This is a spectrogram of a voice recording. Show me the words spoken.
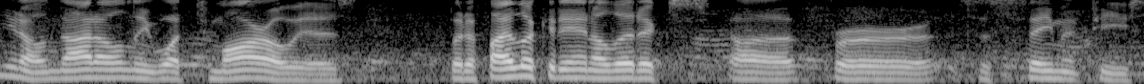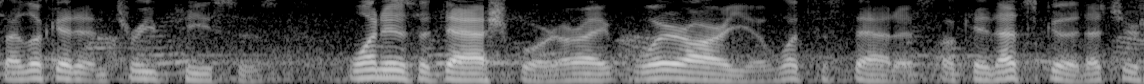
you know, not only what tomorrow is, but if I look at analytics uh, for sustainment piece, I look at it in three pieces. One is a dashboard, all right, where are you? What's the status? Okay, that's good, that's your,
